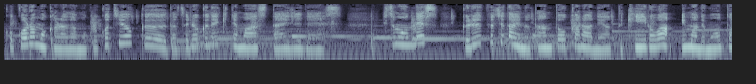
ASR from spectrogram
心も体も心地よく脱力できてます。大事です。質問です。グループ時代の担当カラーであった黄色は今でも音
